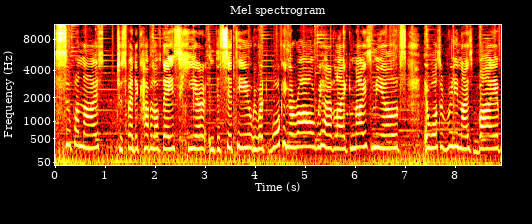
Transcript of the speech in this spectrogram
super nice to spend a couple of days here in the city. We were walking around, we had like nice meals. It was a really nice vibe.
